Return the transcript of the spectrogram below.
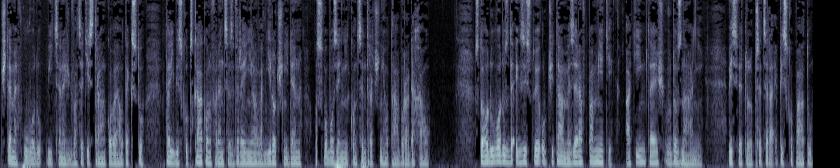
Čteme v úvodu více než 20 stránkového textu, který biskupská konference zveřejnila ve výroční den osvobození koncentračního tábora Dachau. Z toho důvodu zde existuje určitá mezera v paměti a tím též v doznání, vysvětlil předseda episkopátu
